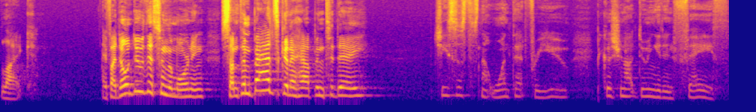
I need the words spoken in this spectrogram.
like, if I don't do this in the morning, something bad's to happen today. Jesus does not want that for you because you're not doing it in faith,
